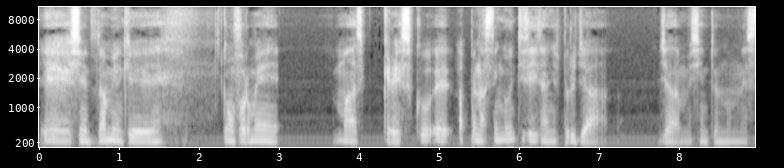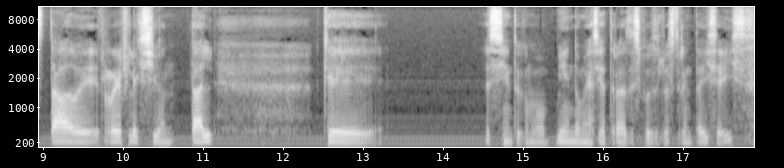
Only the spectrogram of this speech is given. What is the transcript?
Eh, siento también que conforme más crezco, eh, apenas tengo 26 años, pero ya, ya me siento en un estado de reflexión tal que siento como viéndome hacia atrás después de los 36.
